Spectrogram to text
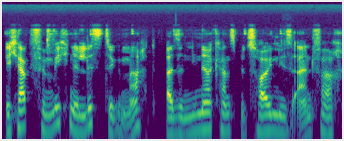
ich hab für mich eine Liste gemacht. Also Nina kann es bezeugen, die ist einfach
